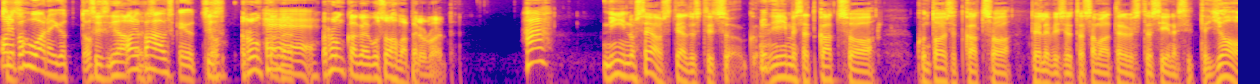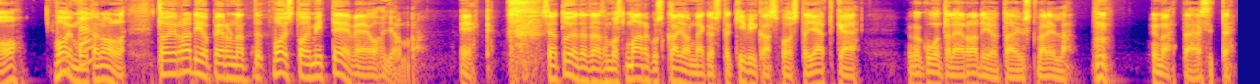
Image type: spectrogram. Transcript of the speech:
Olipa Siis- huono juttu. siis ihan- Olipa hauska juttu. Siis runkkaako, Hee. runkkaako joku sohvaperunoita? Häh? Niin, no se on se tietysti. Mit- Ihmiset katsoo, kun toiset katsoo televisiota samalla televisiota siinä sitten, joo, voi Mitä? muuten olla. Toi radioperuna voisi toimia TV-ohjelmana, ehkä. Siellä tuijotetaan semmoista Markus Kajon näköistä kivikasvoista jätkää, joka kuuntelee radiota just välillä hm, hymähtää ja sitten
